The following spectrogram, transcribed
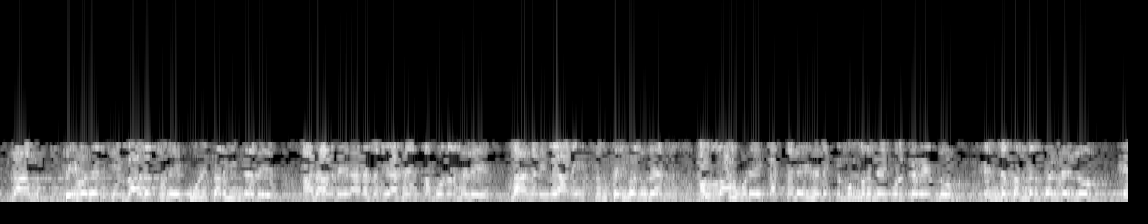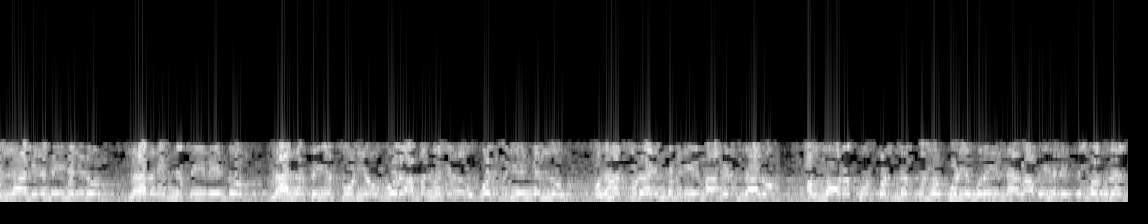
இஸ்லாம் செய்வதற்கு விவாதத்துடைய கூலி தருகின்றது. ஆனால் மேலான சரியாக சகோதரர்களே நாங்கள் இவை அனைத்தும் செய்வதுடன் அல்லாஹுடைய கட்டளைகளுக்கு முன்னுரிமை கொடுக்க வேண்டும். எந்த சந்தர்ப்பங்களிலும் எல்லா நிலைமைகளிலும் நாங்கள் என்ன செய்ய வேண்டும்? நாங்கள் செய்யக்கூடிய ஒவ்வொரு அமல்கள் ஒவ்வொரு விடயங்களிலும் உலகத்துடன் எந்த விடயமாக இருந்தாலும் அல்லா ரசூல் பொருந்த சொல்லக்கூடிய முறையில் நாங்கள் அவைகளை செய்வதுடன்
